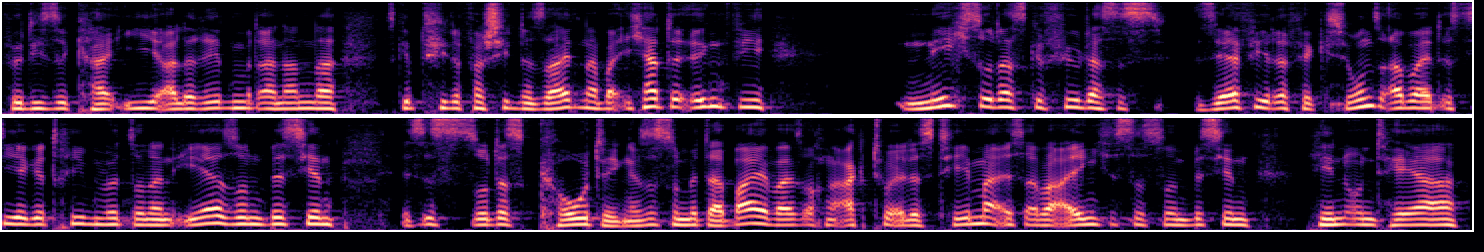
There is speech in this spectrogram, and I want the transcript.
für diese KI. Alle reden miteinander. Es gibt viele verschiedene Seiten, aber ich hatte irgendwie nicht so das Gefühl, dass es sehr viel Reflexionsarbeit ist, die hier getrieben wird, sondern eher so ein bisschen, es ist so das Coating. Es ist so mit dabei, weil es auch ein aktuelles Thema ist, aber eigentlich ist es so ein bisschen hin und her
